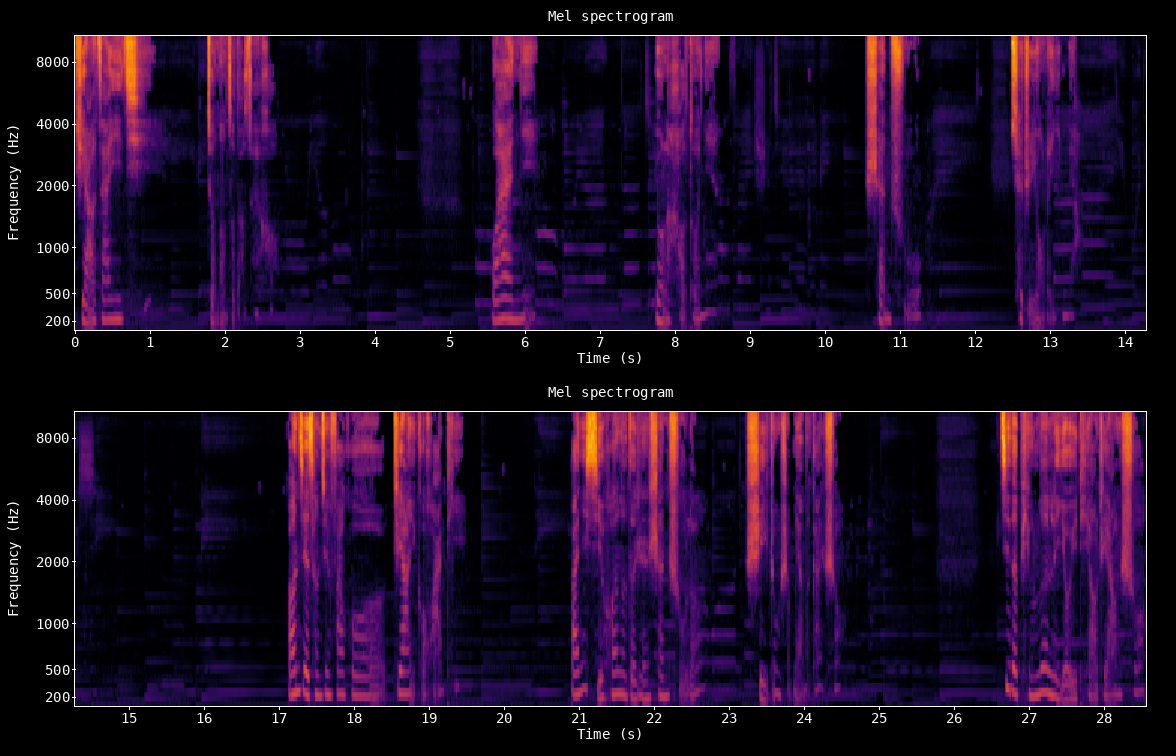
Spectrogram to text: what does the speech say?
只要在一起就能走到最后。我爱你，用了好多年，删除，却只用了一秒。王姐曾经发过这样一个话题：把你喜欢了的人删除了，是一种什么样的感受？记得评论里有一条这样说：“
